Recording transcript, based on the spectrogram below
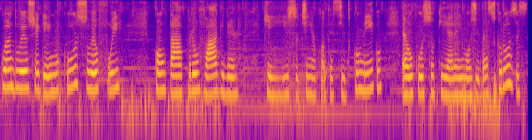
quando eu cheguei no curso, eu fui contar para o Wagner que isso tinha acontecido comigo. É um curso que era em Mogi das Cruzes.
